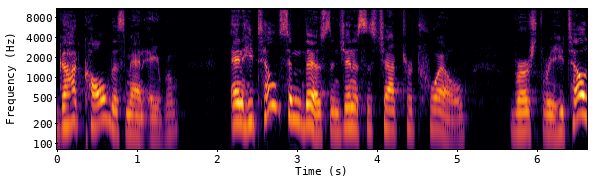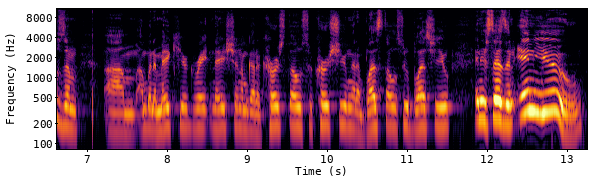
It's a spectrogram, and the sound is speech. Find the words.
God called this man Abram, And he tells him this in Genesis chapter 12, verse 3. He tells him, um, I'm going to make you a great nation. I'm going to curse those who curse you. I'm going to bless those who bless you. And he says, And in you,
